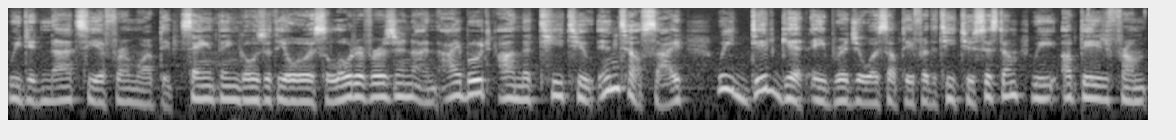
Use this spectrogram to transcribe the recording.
we did not see a firmware update. Same thing goes with the OS Loader version on iBoot. On the T2 Intel side, we did get a Bridge OS update for the T2 system. We updated from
